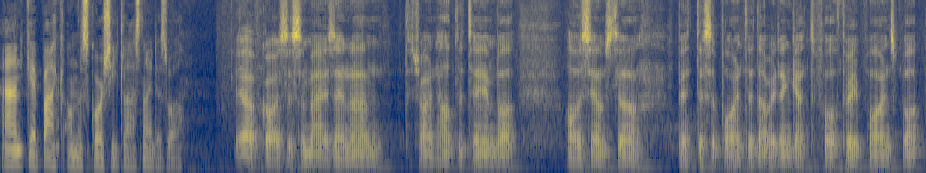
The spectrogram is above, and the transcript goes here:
and get back on the score sheet last night as well. Yeah, of course, it's amazing um, to try and help the team, but obviously I'm still a bit disappointed that we didn't get the full three points. But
